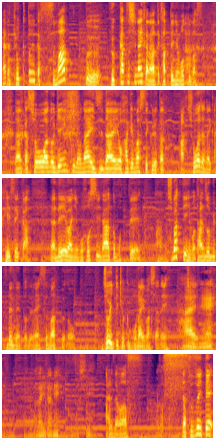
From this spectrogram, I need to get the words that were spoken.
なんか曲というかスマップ復活しないかなって勝手に思ってます。なんか昭和の元気のない時代を励ましてくれた、あ、昭和じゃないか、平成か。だから令和にも欲しいなと思って、あの、シュバッティにも誕生日プレゼントでね、 SMAPの Joy って曲もらいましたね。はい。ありがとうね。話題だね、今年。ございます。あざっすじゃあ続いて、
